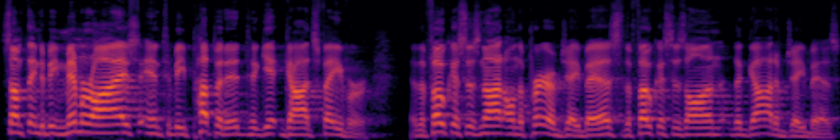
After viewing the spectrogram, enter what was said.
something to be memorized and to be puppeted to get God's favor. The focus is not on the prayer of Jabez, the focus is on the God of Jabez.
